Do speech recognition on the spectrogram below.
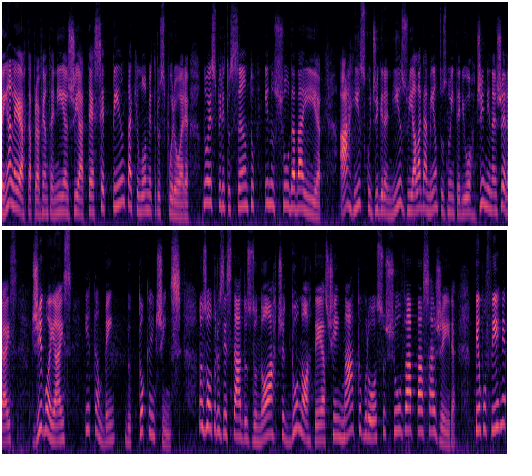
Tem alerta para ventanias de até 70 km por hora no Espírito Santo e no sul da Bahia. Há risco de granizo e alagamentos no interior de Minas Gerais, de Goiás e também do Tocantins. Nos outros estados do norte, do nordeste e em Mato Grosso, chuva passageira. Tempo firme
